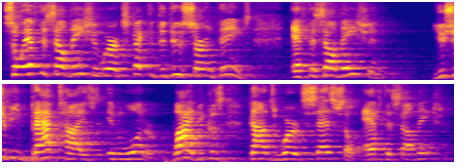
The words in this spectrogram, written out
So after salvation, we're expected to do certain things. After salvation, you should be baptized in water. Why? Because God's word says so after salvation.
